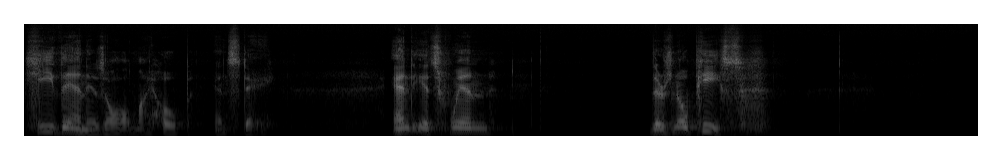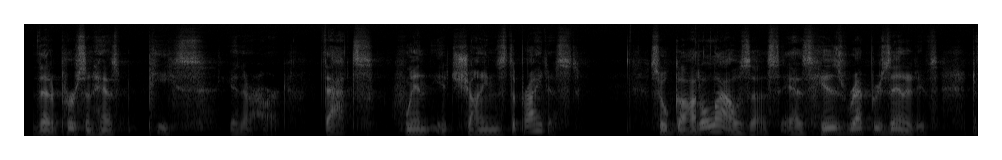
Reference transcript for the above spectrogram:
He then is all my hope and stay. And it's when there's no peace that a person has peace in their heart. That's when it shines the brightest. So God allows us as His representatives to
